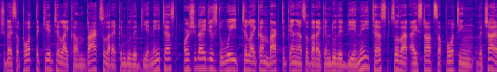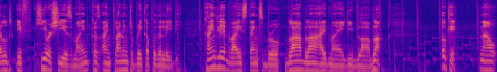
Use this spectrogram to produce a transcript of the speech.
Should I support the kid till I come back so that I can do the DNA test? Or should I just wait till I come back to Kenya so that I can do the DNA test so that I start supporting the child if he or she is mine? Because I'm planning to break up with a lady. Kindly advise, thanks, bro. Blah blah, hide my ID, blah blah. Okay, now,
